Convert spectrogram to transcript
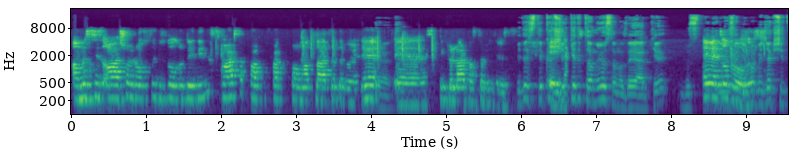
Ama siz aa şöyle olsa güzel olur dediğiniz varsa farklı farklı formatlarda da böyle evet. e, stickerlar basabiliriz. Bir de sticker Eğlen. şirketi tanıyorsanız eğer ki bu evet, o da olur. yapabilecek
